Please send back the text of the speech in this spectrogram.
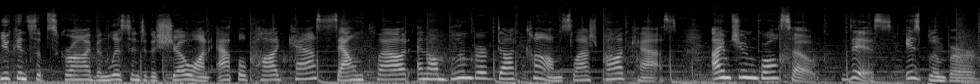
You can subscribe and listen to the show on Apple Podcasts, SoundCloud, and on Bloomberg.com slash podcast. I'm June Grosso. This is Bloomberg.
